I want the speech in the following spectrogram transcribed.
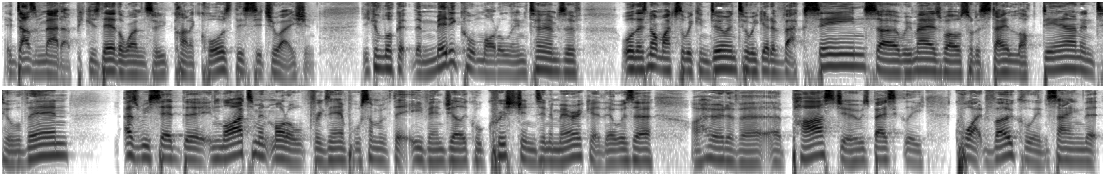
it doesn't matter because they're the ones who kind of caused this situation. You can look at the medical model in terms of, well, there's not much that we can do until we get a vaccine, so we may as well sort of stay locked down until then as we said, the Enlightenment model, for example, some of the evangelical Christians in America, there was a, I heard of a, a pastor who was basically quite vocal in saying that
